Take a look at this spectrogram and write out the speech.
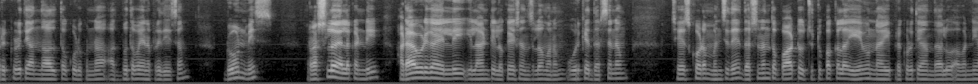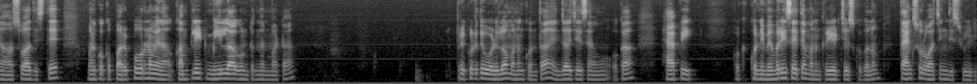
ప్రకృతి అందాలతో కూడుకున్న అద్భుతమైన ప్రదేశం. డోంట్ మిస్ రష్లో వెళ్ళకండి హడావిడిగా వెళ్ళి ఇలాంటి లొకేషన్స్లో మనం ఊరికే దర్శనం చేసుకోవడం మంచిదే. దర్శనంతో పాటు చుట్టుపక్కల ఏమి ఉన్నాయి ప్రకృతి అందాలు అవన్నీ ఆస్వాదిస్తే మనకు ఒక పరిపూర్ణమైన కంప్లీట్ మీల్ లాగా ఉంటుందన్నమాట. ప్రకృతి ఒడిలో మనం కొంత ఎంజాయ్ చేసాము. ఒక హ్యాపీ ఒక కొన్ని మెమరీస్ అయితే మనం క్రియేట్ చేసుకోగలం. Thanks for watching this video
